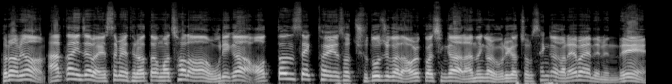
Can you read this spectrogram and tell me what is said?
그러면 아까 이제 말씀을 드렸던 것처럼 우리가 어떤 섹터에서 주도주가 나올 것인가라는 걸 우리가 좀 생각을 해봐야 되는데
